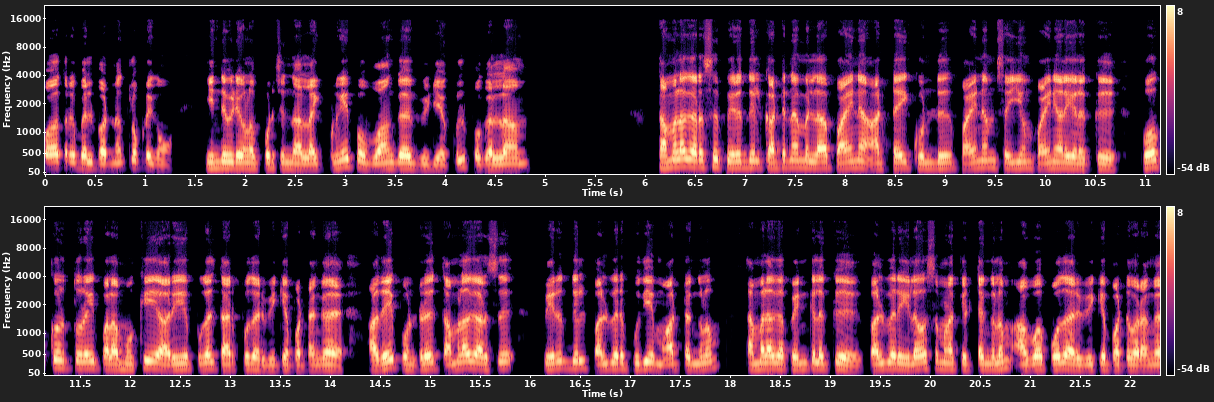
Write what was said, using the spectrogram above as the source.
பக்கத்துக்கு பெல் பட்டனை கிளிக் பண்ணிக்கோங்க. இந்த வீடியோ உங்களுக்கு பிடிச்சிருந்தா லைக் பண்ணுங்க. இப்போ வாங்க வீடியோக்குள் புகழலாம் தமிழக அரசு பேருந்தில் கட்டணமில்லா பயண அட்டை கொண்டு பயணம் செய்யும் பயனாளிகளுக்கு போக்குவரத்துறை பல முக்கிய அறிவிப்புகள் தற்போது அறிவிக்கப்பட்டங்க. அதே போன்று தமிழக அரசு பேருந்தில் பல்வேறு புதிய மாற்றங்களும் தமிழக பெண்களுக்கு பல்வேறு இலவசமான திட்டங்களும் அவ்வப்போது அறிவிக்கப்பட்டு வராங்க.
